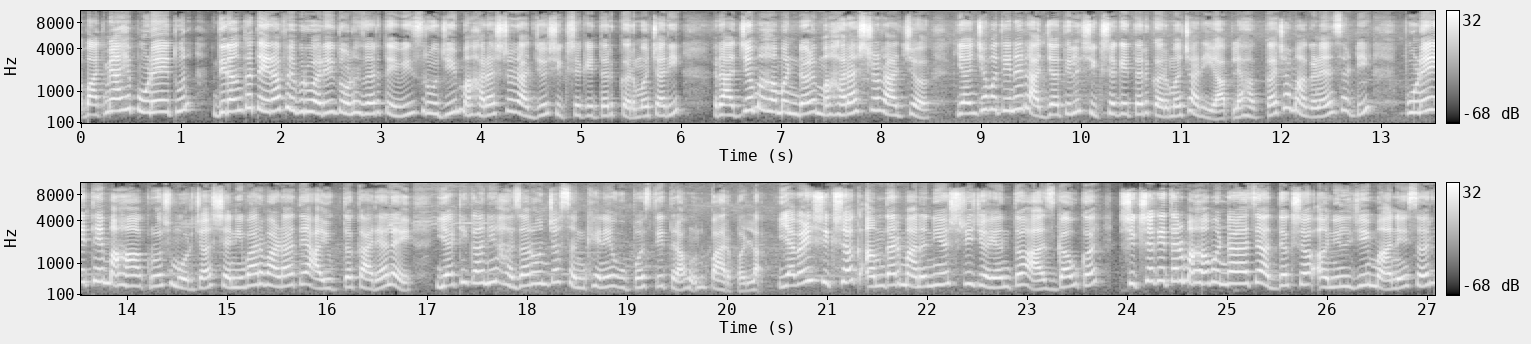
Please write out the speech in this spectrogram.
बातमी आहे पुणे येथून. दिनांक तेरा फेब्रुवारी दोन हजार तेवीस रोजी महाराष्ट्र राज्य शिक्षकेतर कर्मचारी राज्य महामंडळ महाराष्ट्र राज्य यांच्या वतीने राज्यातील शिक्षकेतर कर्मचारी आपल्या हक्काच्या मागण्यांसाठी पुणे येथे महाआक्रोश मोर्चा शनिवारवाडा ते आयुक्त कार्यालय या ठिकाणी हजारोंच्या संख्येने उपस्थित राहून पार पडला. यावेळी शिक्षक आमदार माननीय श्री जयंत आसगावकर शिक्षकेतर महामंडळाचे अध्यक्ष अनिलजी मानेसर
